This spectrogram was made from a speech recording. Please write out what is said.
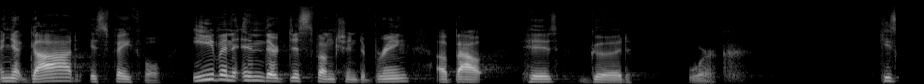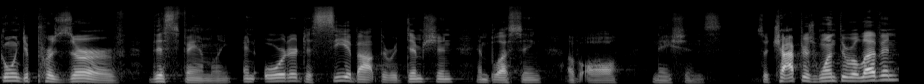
And yet God is faithful, even in their dysfunction, to bring about his good work. He's going to preserve this family in order to see about the redemption and blessing of all nations. So, chapters 1 through 11,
